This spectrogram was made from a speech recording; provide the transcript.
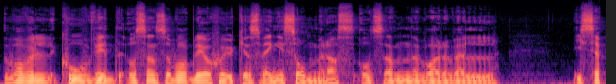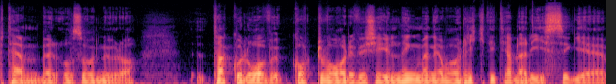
Det var väl covid och sen så var, blev jag sjuk en sväng i somras. Och sen var det väl i september och så nu då. Tack och lov, kortvarig förkylning men jag var riktigt jävla risig eh,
